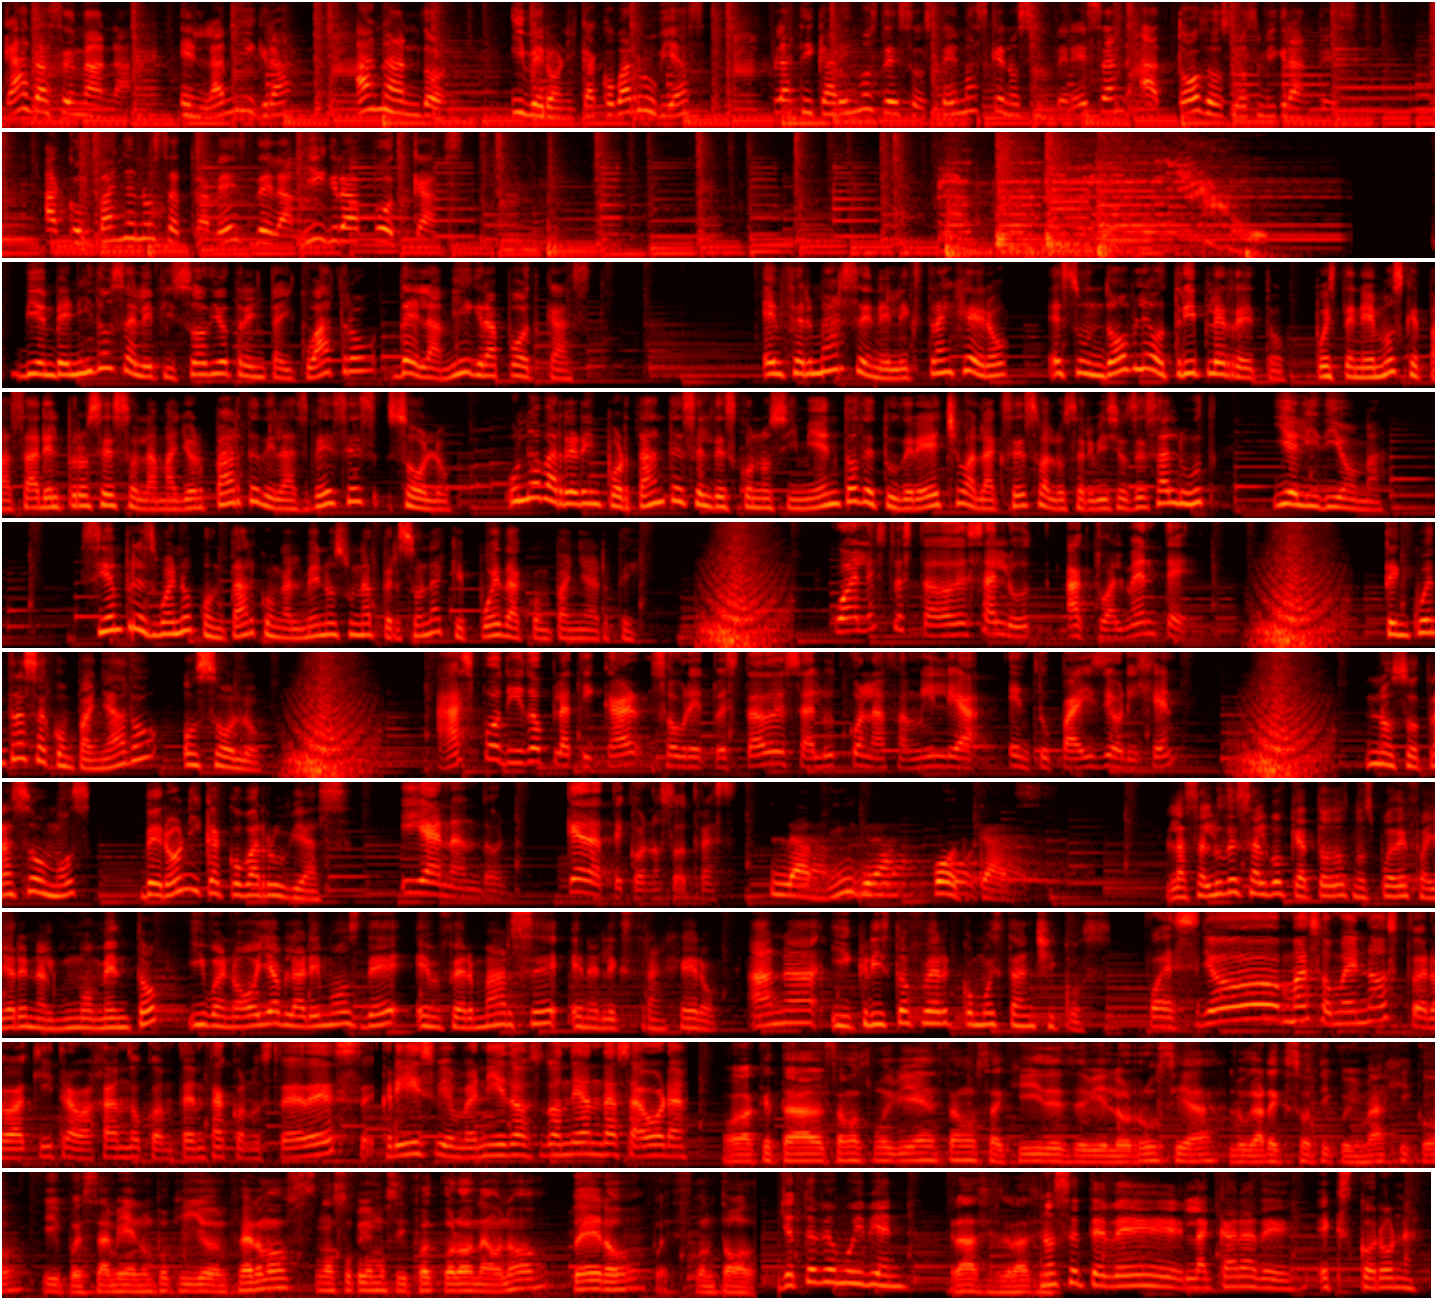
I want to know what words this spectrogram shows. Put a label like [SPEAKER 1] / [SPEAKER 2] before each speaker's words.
[SPEAKER 1] Cada semana, en La Migra, Ana Andón y Verónica Covarrubias platicaremos de esos temas que nos interesan a todos los migrantes. Acompáñanos a través de La Migra Podcast. Bienvenidos al episodio 34 de La Migra Podcast. Enfermarse en el extranjero es un doble o triple reto, pues tenemos que pasar el proceso la mayor parte de las veces solo. Una barrera importante es el desconocimiento de tu derecho al acceso a los servicios de salud y el idioma. Siempre es bueno contar con al menos una persona que pueda acompañarte.
[SPEAKER 2] ¿Cuál es tu estado de salud actualmente?
[SPEAKER 1] ¿Te encuentras acompañado o solo?
[SPEAKER 2] ¿Has podido platicar sobre tu estado de salud con la familia en tu país de origen?
[SPEAKER 1] Nosotras somos Verónica Covarrubias
[SPEAKER 2] y Anandón. Quédate con nosotras.
[SPEAKER 1] La Migra Podcast. La salud es algo que a todos nos puede fallar en algún momento y bueno, hoy hablaremos de enfermarse en el extranjero. Ana y Christopher, ¿cómo están chicos?
[SPEAKER 2] Pues yo más o menos, pero aquí trabajando contenta con ustedes. Cris, bienvenidos. ¿Dónde andas ahora?
[SPEAKER 3] Hola, ¿qué tal? Estamos muy bien. Estamos aquí desde Bielorrusia, lugar exótico y mágico. Y pues también un poquillo enfermos. No supimos si fue corona o no, pero pues con todo.
[SPEAKER 1] Yo te veo muy bien.
[SPEAKER 3] Gracias, gracias.
[SPEAKER 1] No se te ve la cara de ex corona.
